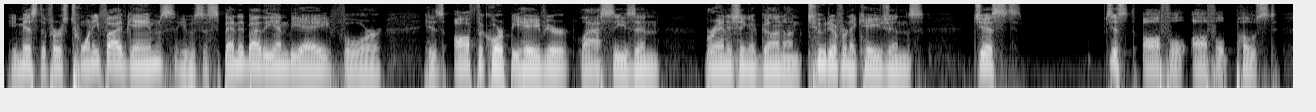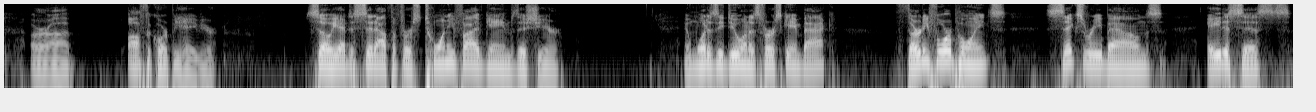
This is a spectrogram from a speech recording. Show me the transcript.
He missed the first 25 games. He was suspended by the NBA for his off the court behavior last season, brandishing a gun on two different occasions. Just just awful awful post or uh, off the court behavior. So he had to sit out the first 25 games this year. And what does he do on his first game back? 34 points, 6 rebounds, 8 assists.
